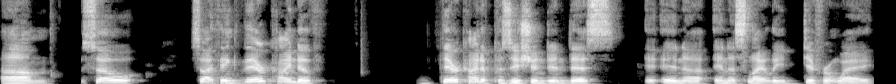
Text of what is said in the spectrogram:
Um, so, so I think they're kind of they're kind of positioned in this in a in a slightly different way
